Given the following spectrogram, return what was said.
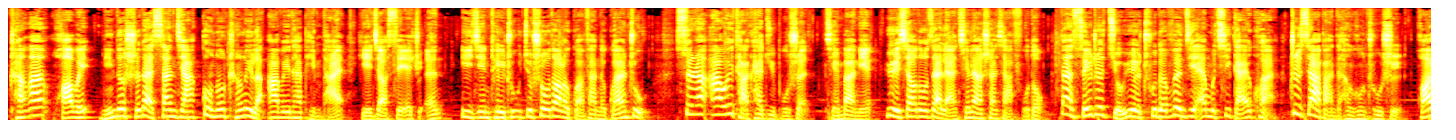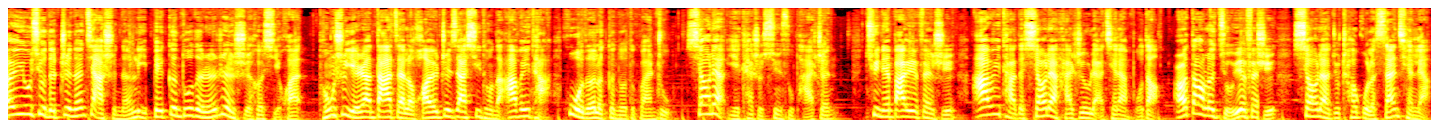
长安、华为、宁德时代三家共同成立了阿维塔品牌，也叫 CHN。一经推出就受到了广泛的关注。虽然阿维塔开局不顺，前半年月销都在两千辆上下浮动，但随着九月初的问界 M7 改款，智驾版的横空出世，华为优秀的智能驾驶能力被更多的人认识和喜欢，同时也让搭载了华为智驾系统的阿维塔获得了更多的关注，销量也开始迅速爬升。去年八月份时，阿维塔的销量还只有两千辆不到，而到了九月份时，销量就超过了三千辆。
